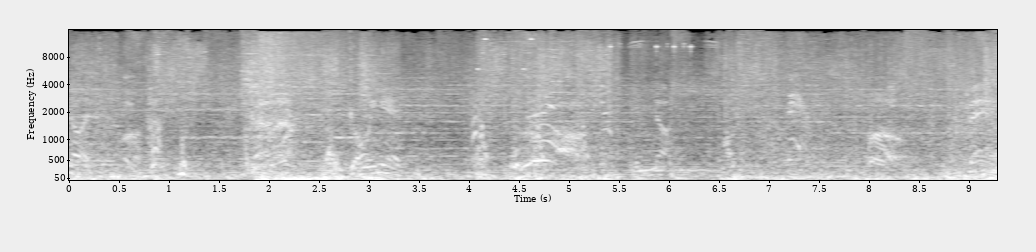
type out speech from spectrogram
done. Going in. Enough. There. Bang.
